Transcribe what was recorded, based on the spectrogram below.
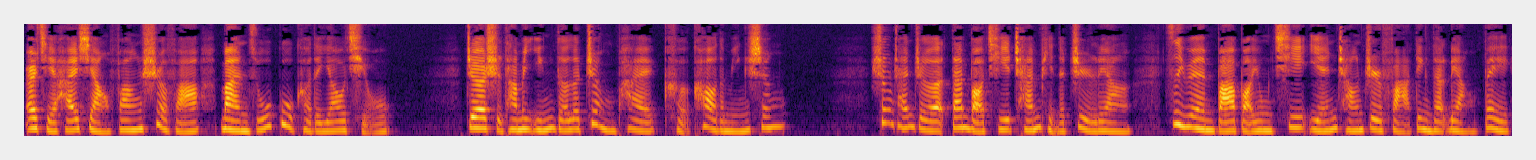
而且还想方设法满足顾客的要求，这使他们赢得了正派可靠的名声。生产者担保其产品的质量，自愿把保用期延长至法定的两倍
